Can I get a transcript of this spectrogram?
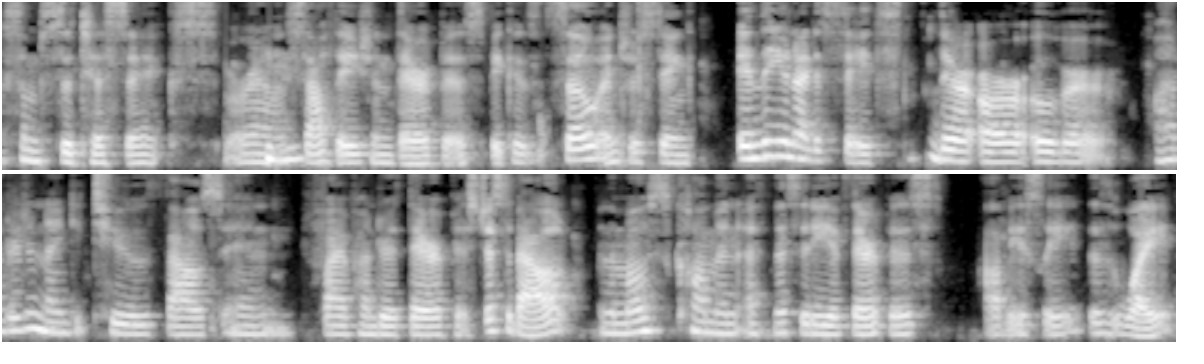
some statistics around Mhm. South Asian therapists because it's so interesting. In the United States, there are over 192,500 therapists, just about. And the most common ethnicity of therapists, obviously, is white.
